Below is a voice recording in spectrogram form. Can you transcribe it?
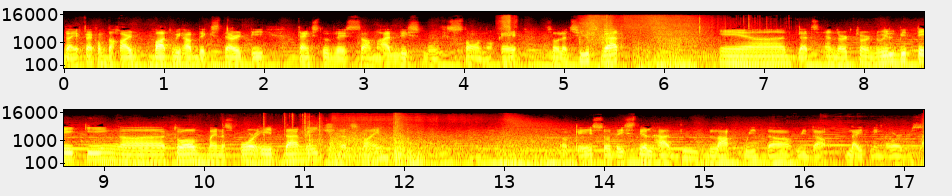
the effect of the card but we have dexterity thanks to this um, Oddly smooth stone okay? So let's use that. And let's end our turn. We'll be taking uh, 12 minus 4 8 damage. That's fine okay so they still had block with the with the lightning orb so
